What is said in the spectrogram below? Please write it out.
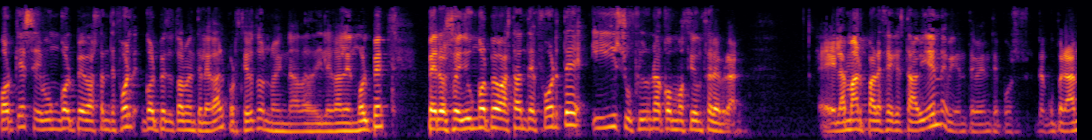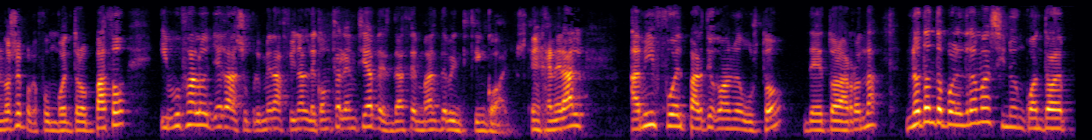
porque se dio un golpe bastante fuerte, golpe totalmente legal, por cierto, no hay nada de ilegal en golpe, pero se dio un golpe bastante fuerte y sufrió una conmoción cerebral. Eh, Lamar parece que está bien, evidentemente, pues recuperándose porque fue un buen trompazo. Y Buffalo llega a su primera final de conferencia desde hace más de 25 años. En general, a mí fue el partido que más me gustó de toda la ronda. No tanto por el drama, sino en cuanto a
